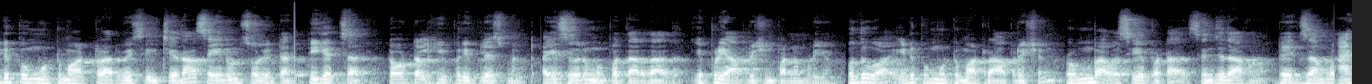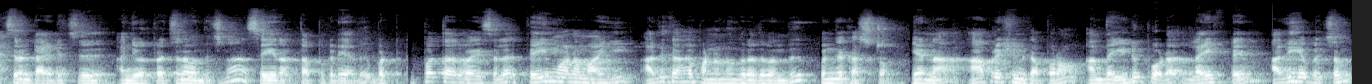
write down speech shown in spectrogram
இடுப்பு மூட்டு மாற்று அறுவை சிகிச்சை தான் செய்யணும்னு சொல்லிட்டாங்க டிஹெச்ஆர் டோட்டல் ஹிப் ரீப்ளேஸ்மெண்ட் வயசு வெறும் முப்பத்தாறு தான் அது. எப்படி ஆப்ரேஷன் பண்ண முடியும்? பொதுவாக இடுப்பு மூட்டு மாற்று ஆப்ரேஷன் ரொம்ப அவசியப்பட்டா செஞ்சுதாகணும். இப்போ எக்ஸாம்பிள் ஆக்சிடென்ட் ஆயிடுச்சு அஞ்சு ஒரு பிரச்சனை வந்துச்சுன்னா செய்யலாம் தப்பு கிடையாது. பட் முப்பத்தாறு வயசில் தேய்மானமாகி அதுக்காக பண்ணணுங்கிறது வந்து கொஞ்சம் கஷ்டம். ஏன்னா ஆப்ரேஷனுக்கு அப்புறம் அந்த இடுப்போட லைஃப் டைம் அதிகபட்சம்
